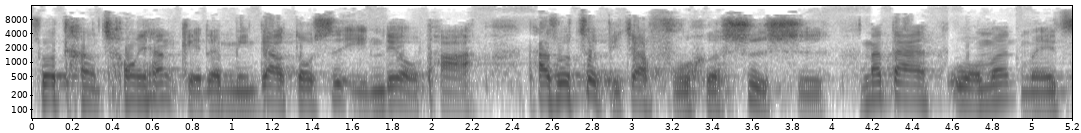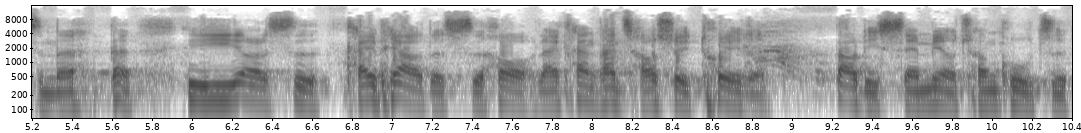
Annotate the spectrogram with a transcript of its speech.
说党中央给的民调都是赢六趴。他说这比较符合事实。那当然，我们也只能等一一二四开票的时候来看看潮水退了，到底谁没有穿裤子。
